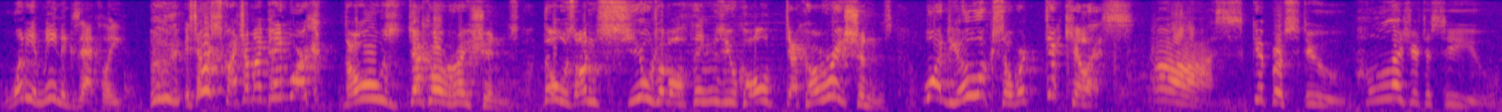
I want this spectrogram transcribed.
what do you mean exactly? Is there a scratch on my paintwork? Those decorations! Those unsuitable things you call decorations! Why do you look so ridiculous? Ah, Skipper Stu, Pleasure to see you.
